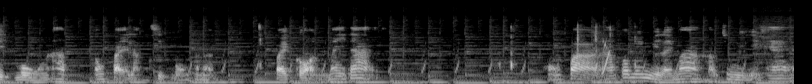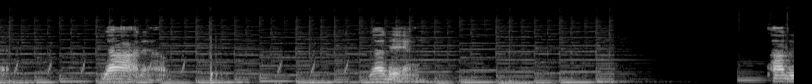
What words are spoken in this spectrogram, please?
10 โมงนะครับ ต้องไปหลัง 10 โมงเท่านั้นไปก่อนไม่ได้ ของป่านะก็ไม่มีอะไรมากครับ จะมีแค่หญ้านะครับหญ้าแดง ถ้าฤ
